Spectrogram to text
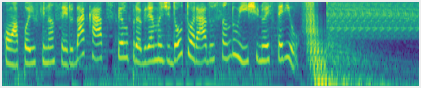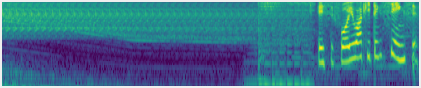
com apoio financeiro da CAPES pelo programa de doutorado Sanduíche no exterior. Esse foi o Aqui Tem Ciência,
